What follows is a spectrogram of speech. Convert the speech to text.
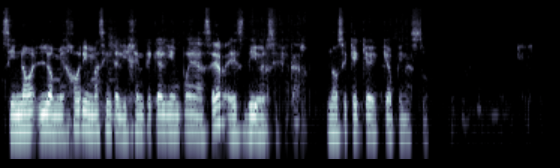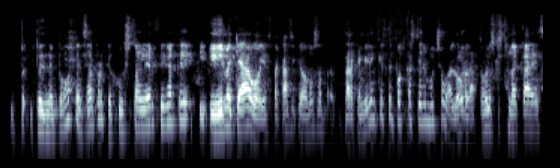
sino lo mejor y más inteligente que alguien puede hacer es diversificar. No sé qué, qué, opinas tú. Pues me pongo a pensar porque justo ayer, fíjate, y, dime qué hago, y hasta casi que vamos a, para que miren que este podcast tiene mucho valor, a todos los que están acá, es,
